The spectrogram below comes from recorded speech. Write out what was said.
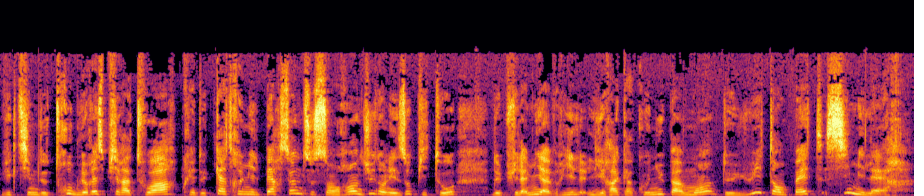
victimes de troubles respiratoires. Près de 4000 personnes se sont rendues dans les hôpitaux. Depuis la mi-avril, l'Irak a connu pas moins de 8 tempêtes similaires.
